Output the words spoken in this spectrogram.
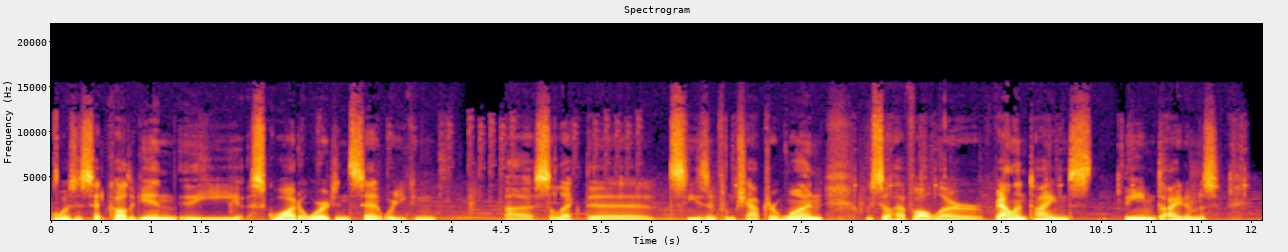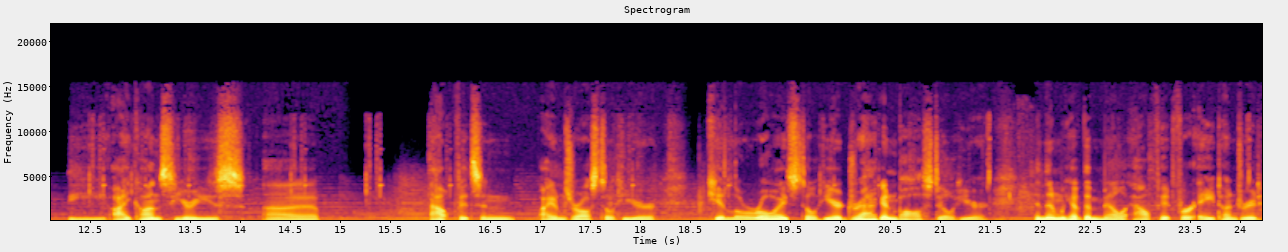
What was this set called again? The Squad Origin set, where you can uh, select the season from chapter one. We still have all our Valentine's themed items, the Icon series uh, outfits and items are all still here. Kid LAROI still here. Dragon Ball still here. And then we have the Mel outfit for 800.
